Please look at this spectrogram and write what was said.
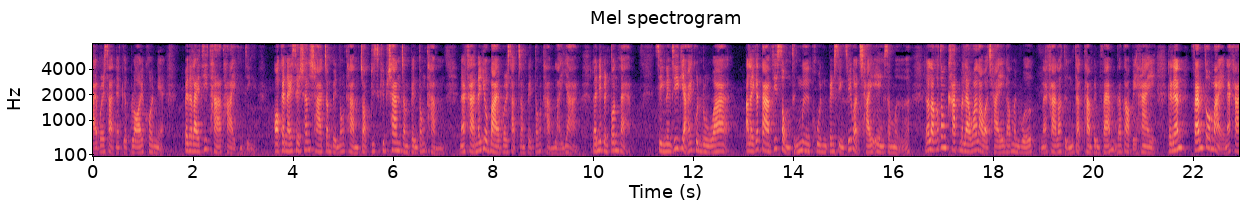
ลาย ๆ บริษัทเนี่ยเกือบร้อยคนเนี่ย เป็นอะไรที่ท้าทายจริง ๆ organization chart จำเป็นต้องทำ job description จำเป็นต้องทำนะคะ นโยบายบริษัทจำเป็นต้องทำหลายอย่าง และนี่เป็นต้นแบบ สิ่งหนึ่งที่อยากให้คุณรู้ว่า อะไรก็ตามที่ส่งถึงมือคุณเป็นสิ่งที่วัดใช้เองเสมอ แล้วเราก็ต้องคัดมาแล้วว่าเราอะใช้แล้วมันเวิร์กนะคะ เราถึงจัดทำเป็นแฟ้มแล้วก็เอาไปให้ ดังนั้นแฟ้มตัวใหม่นะคะ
